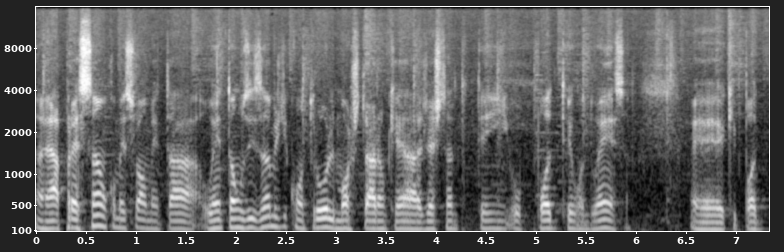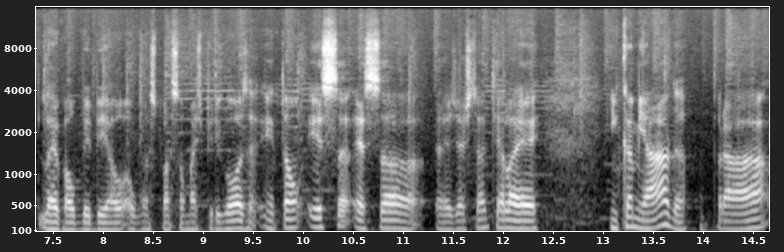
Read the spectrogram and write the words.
é, a pressão começou a aumentar, ou então os exames de controle mostraram que a gestante tem ou pode ter uma doença. É, que pode levar o bebê a alguma situação mais perigosa. Então essa essa é, gestante ela é encaminhada para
